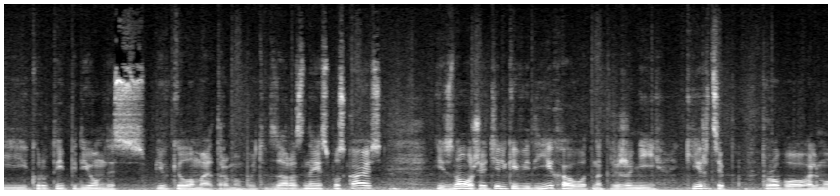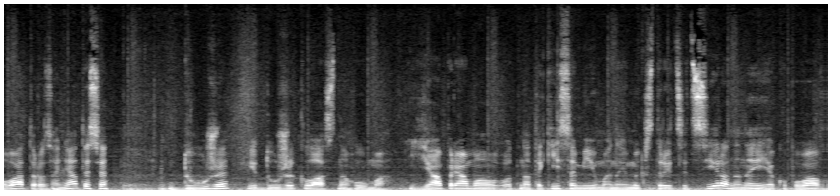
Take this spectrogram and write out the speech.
і крутий підйом десь пів кілометра, мабуть. От зараз з неї спускаюсь. І знову ж я тільки від'їхав от на крижаній кірці, пробував гальмувати, розганятися. Дуже і дуже класна гума. Я прямо от на такій самій у мене MX30 Sierra, на неї я купував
